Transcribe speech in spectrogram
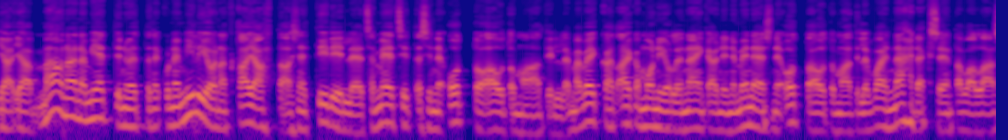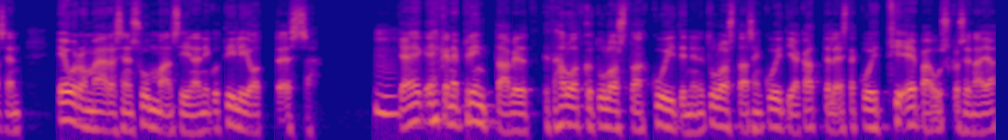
ja, ja mä oon aina miettinyt, että kun ne miljoonat kajahtaa sinne tilille, että sä meet sitten sinne ottoautomaatille. Mä veikkaan, että aika moni, jolle näin käy, niin ne menee sinne ottoautomaatille vain nähdäkseen tavallaan sen euromääräisen summan siinä niin kuin tiliotteessa. Mm. Ja ehkä ne printtaa vielä, että haluatko tulostaa kuitin, niin ne tulostaa sen kuitin ja kattelee sitä kuittia epäuskosena. Ja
